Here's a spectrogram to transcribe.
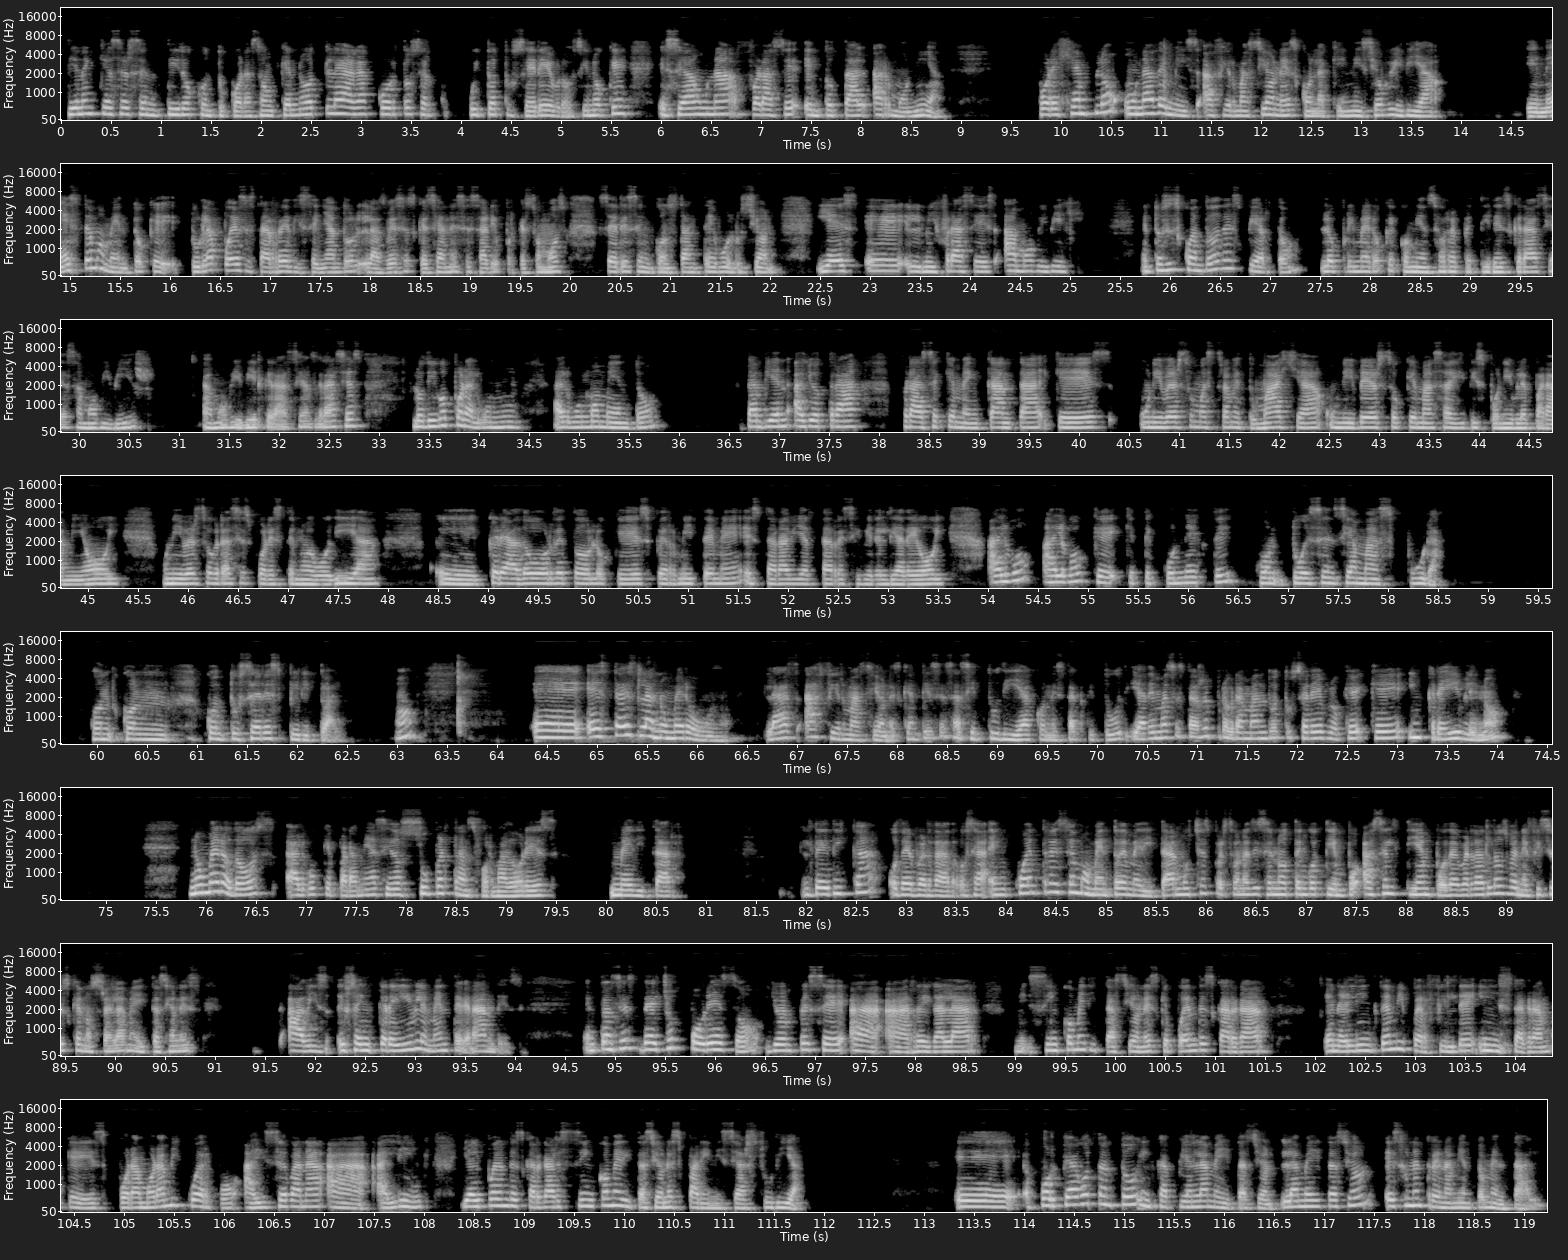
tienen que hacer sentido con tu corazón, que no le haga cortocircuito a tu cerebro, sino que sea una frase en total armonía. Por ejemplo, una de mis afirmaciones con la que inicio mi día en este momento, que tú la puedes estar rediseñando las veces que sea necesario porque somos seres en constante evolución, y es eh, mi frase es amo vivir. Entonces, cuando despierto, lo primero que comienzo a repetir es gracias, amo vivir, amo vivir, gracias, gracias. Lo digo por algún, algún momento. También hay otra frase que me encanta, que es, universo, muéstrame tu magia, universo, ¿qué más hay disponible para mí hoy? Universo, gracias por este nuevo día. Eh, creador de todo lo que es, permíteme estar abierta a recibir el día de hoy. Algo, algo que, te conecte con tu esencia más pura, con, tu ser espiritual. Eh, esta es la número uno, las afirmaciones, que empieces así tu día con esta actitud y además estás reprogramando a tu cerebro. Qué, qué increíble, ¿no? Número dos, algo que para mí ha sido súper transformador es meditar. Dedica o de verdad, o sea, encuentra ese momento de meditar. Muchas personas dicen, no tengo tiempo, haz el tiempo. De verdad, los beneficios que nos trae la meditación es, increíblemente grandes. Entonces, de hecho, por eso yo empecé a, a regalar cinco meditaciones que pueden descargar en el link de mi perfil de Instagram, que es por amor a mi cuerpo, ahí se van a, al link y ahí pueden descargar cinco meditaciones para iniciar su día. Eh, ¿Por qué hago tanto hincapié en la meditación? La meditación es un entrenamiento mental.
